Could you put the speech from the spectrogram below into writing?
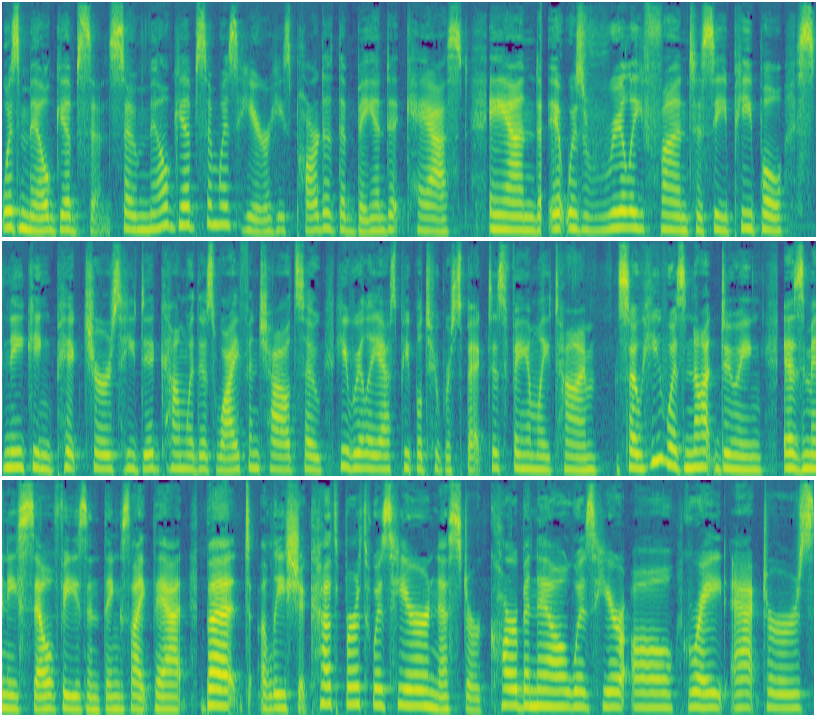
was Mel Gibson. So Mel Gibson was here. He's part of the Bandit cast, and it was really fun to see people sneaking pictures. He did come with his wife and child, so he really asked people to respect his family time. So he was not doing as many selfies and things like that. But Elisha Cuthbert was here, Nestor Carbonell was here, all great actors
